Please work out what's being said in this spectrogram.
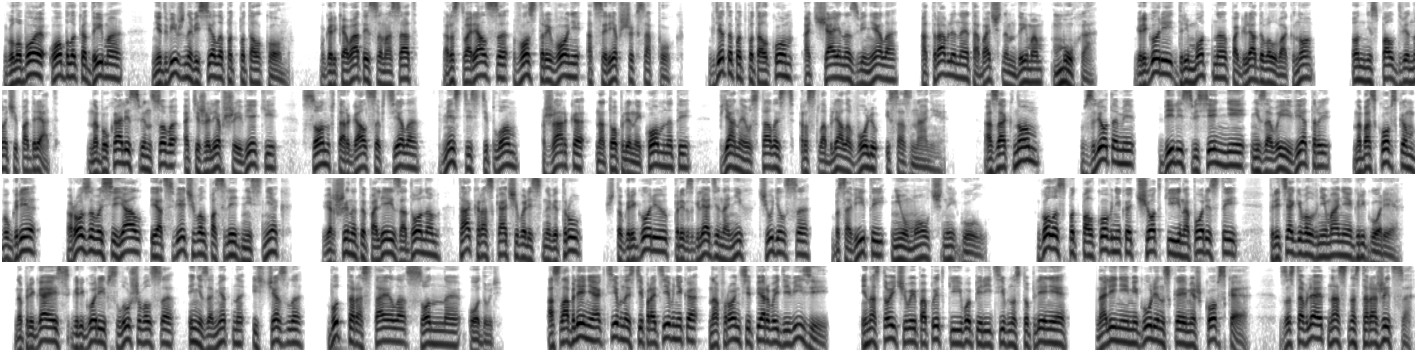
Голубое облако дыма недвижно висело под потолком. Горьковатый самосад растворялся в острой вони отсыревших сапог. Где-то под потолком отчаянно звенела отравленная табачным дымом муха. Григорий дремотно поглядывал в окно. Он не спал две ночи подряд. Набухали свинцово отяжелевшие веки, сон вторгался в тело вместе с теплом жарко натопленной комнаты, пьяная усталость расслабляла волю и сознание. А за окном взлетами бились весенние низовые ветры, на Босковском бугре розово сиял и отсвечивал последний снег, вершины тополей за доном так раскачивались на ветру, что Григорию при взгляде на них чудился басовитый неумолчный гул. Голос подполковника, четкий и напористый, притягивал внимание Григория. Напрягаясь, Григорий вслушивался, и незаметно исчезла будто растаяла сонная одурь. Ослабление активности противника на фронте первой дивизии и настойчивые попытки его перейти в наступление на линии Мигулинская-Мешковская заставляют нас насторожиться.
